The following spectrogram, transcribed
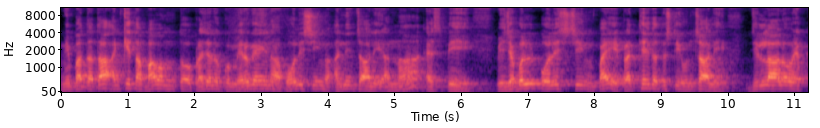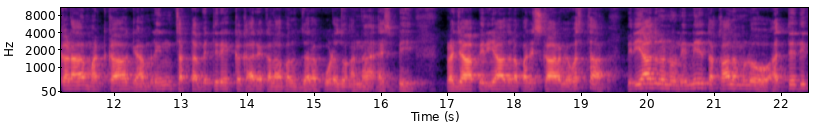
నిబద్ధత అంకిత భావంతో ప్రజలకు మెరుగైన పోలీసింగ్ అందించాలి అన్న ఎస్పీ విజబుల్ పోలీసింగ్పై ప్రత్యేక దృష్టి ఉంచాలి. జిల్లాలో ఎక్కడా మట్కా గ్యాంబ్లింగ్ చట్ట వ్యతిరేక కార్యకలాపాలు జరగకూడదు అన్న ఎస్పీ. ప్రజా ఫిర్యాదుల పరిష్కార వ్యవస్థ ఫిర్యాదులను నిర్ణీత కాలంలో అత్యధిక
